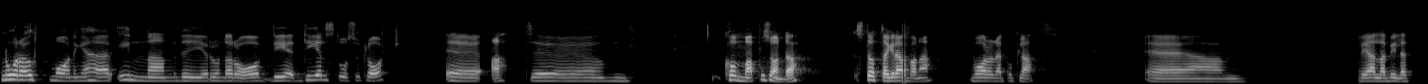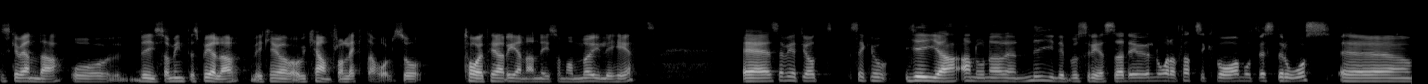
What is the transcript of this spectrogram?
några uppmaningar här innan vi rundar av. Det är dels då såklart eh, att eh, komma på söndag. Stötta grabbarna. Vara där på plats. Eh, vi alla vill att det ska vända och vi som inte spelar, vi kan göra vad vi kan från läktarhåll. Så ta er till arenan ni som har möjlighet. Eh, sen vet jag att sektion Gia anordnar en minibussresa. Det är några platser kvar mot Västerås. Eh,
